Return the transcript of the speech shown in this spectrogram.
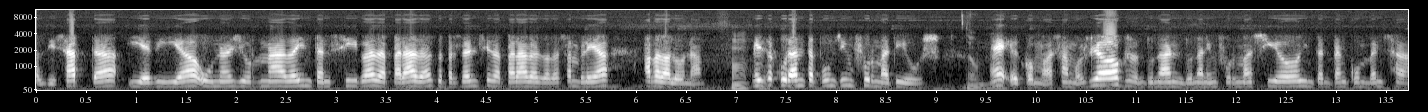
el dissabte, hi havia una jornada intensiva de parades, de presència de parades de l'Assemblea a Badalona. Mm. Més de 40 punts informatius eh, com a molts llocs, donant, donant informació, intentant convèncer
